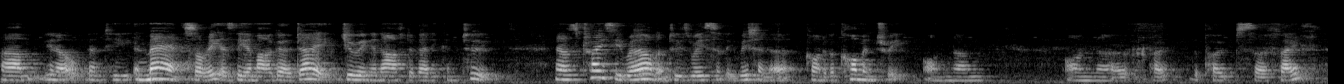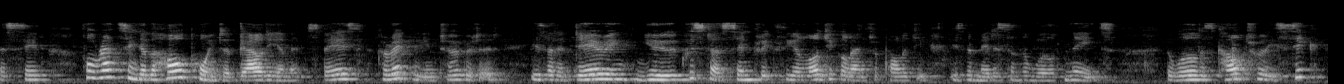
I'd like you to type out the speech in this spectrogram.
um, you know, and he and man, sorry, as the Imago Dei during and after Vatican II. Now, as Tracey Rowland, who's recently written a kind of a commentary on um, on uh, the Pope's uh, faith, has said, for Ratzinger, the whole point of Gaudium et Spes, correctly interpreted, is that a daring, new, Christocentric theological anthropology is the medicine the world needs. The world is culturally sick,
